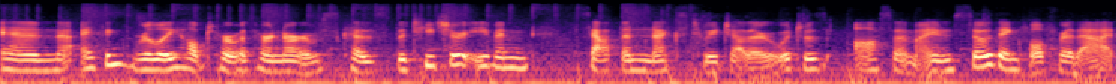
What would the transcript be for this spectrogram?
and I think really helped her with her nerves because the teacher even sat them next to each other, which was awesome. I am so thankful for that.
